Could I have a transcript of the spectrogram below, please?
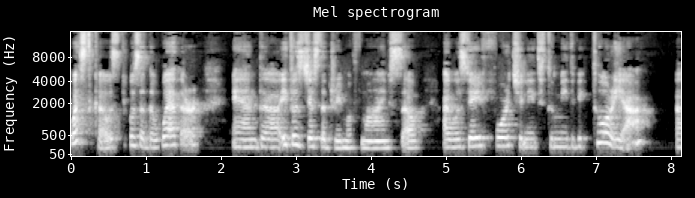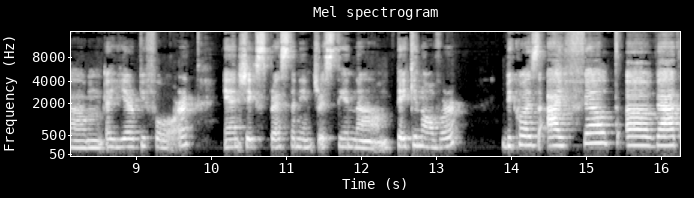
West Coast because of the weather, and uh, it was just a dream of mine. So I was very fortunate to meet Victoria um, a year before, and she expressed an interest in um, taking over because I felt uh, that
